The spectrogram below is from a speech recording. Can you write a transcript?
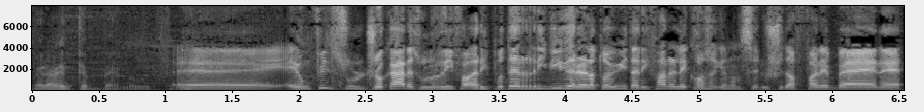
veramente bello. quel film. Eh, è un film sul giocare, sul rifa- ri- poter rivivere la tua vita, rifare le cose che non sei riuscito a fare bene.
